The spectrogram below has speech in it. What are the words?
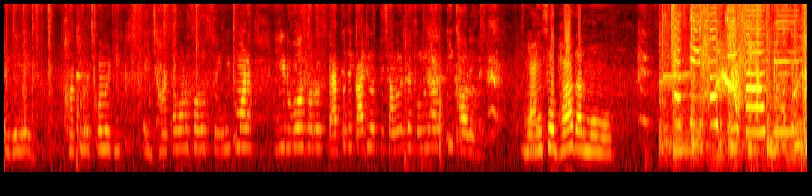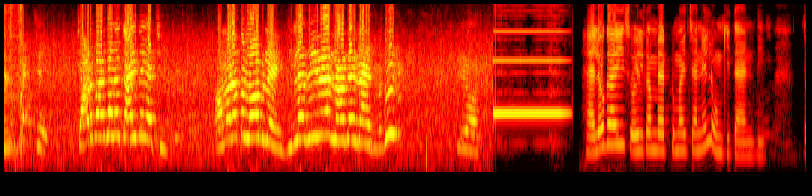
এই এই এই ফাঁকিবাজ কমিটির এই ঝাঁটা মারা সদস্য ইট মারা ইট বোয়া সদস্য এত যে কাজ করতেছে আমাদেরকে শুনলে হলে কি খাওয়ানো হয়? মাংস ভাত আর মোমো। চারবার করে চাইতে গেছি। আমারও তো লোভ নেই দিলে দিবে না দেয় না দিবে দূর hello guys welcome back to my channel Ankita and Deep. তো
